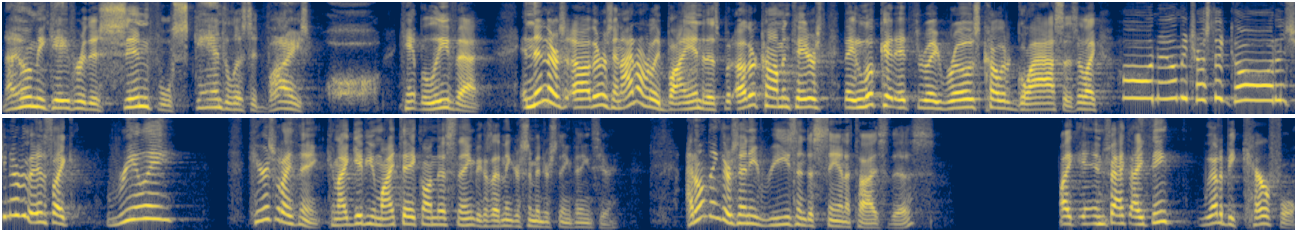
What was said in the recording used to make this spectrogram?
Naomi gave her this sinful, scandalous advice. Whoa, can't believe that. And then there's others, and I don't really buy into this, but other commentators, they look at it through a rose colored glasses. They're like, oh, Naomi trusted God, and she never. And it's like, really? Here's what I think. Can I give you my take on this thing? Because I think there's some interesting things here. I don't think there's any reason to sanitize this. Like, in fact, I think we got to be careful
